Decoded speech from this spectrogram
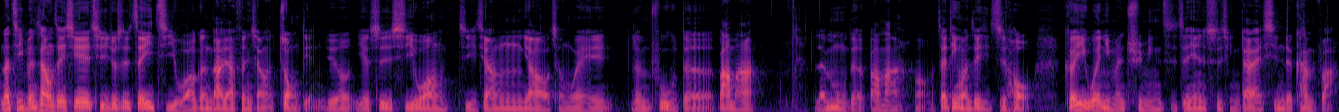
那基本上这些其实就是这一集我要跟大家分享的重点，也有也是希望即将要成为人父的爸妈、人母的爸妈哦，在听完这集之后，可以为你们取名字这件事情带来新的看法。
